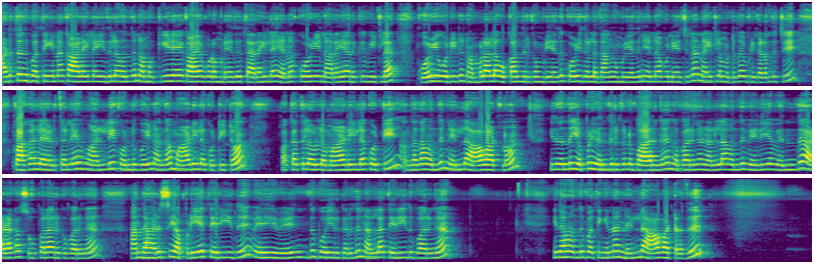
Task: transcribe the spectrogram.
அடுத்தது பார்த்திங்கன்னா காலையில் இதில் வந்து நம்ம கீழே காய போட முடியாது. தரையில் ஏன்னா கோழி நிறையா இருக்குது வீட்டில் கோழியை ஓட்டிட்டு நம்மளால் உட்காந்துருக்க முடியாது. கோழி தொல்லை தாங்க முடியாதுன்னு என்ன பண்ணியாச்சுன்னா நைட்டில் மட்டும்தான் இப்படி கிடந்துச்சு. பகலில் எடுத்தோடனே அள்ளி கொண்டு போய் நாங்கள் மாடியில் கொட்டிட்டோம். பக்கத்தில் உள்ள மாடியில் கொட்டி அங்கே தான் வந்து நெல் ஆவாட்டினோம். இது வந்து எப்படி வெந்திருக்குன்னு பாருங்கள் இங்கே பாருங்கள் நல்லா வந்து வெளியே வெந்து அழகாக சூப்பராக இருக்குது பாருங்கள் அந்த அரிசி அப்படியே தெரியுது. வெ வெந்து போயிருக்கிறது நல்லா தெரியுது பாருங்கள் இதான் வந்து பார்த்திங்கன்னா நெல் ஆவாட்டுறது.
